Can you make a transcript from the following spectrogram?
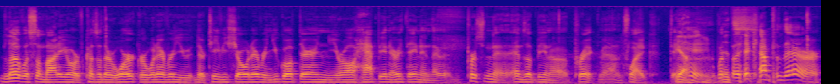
love with somebody or because of their work or whatever, you their TV show or whatever, and you go up there and you're all happy and everything, and the person ends up being a prick, man. It's like, dang, Yeah, what the heck happened there?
